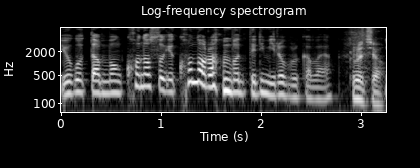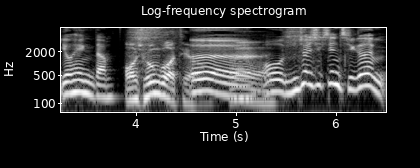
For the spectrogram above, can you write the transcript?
요것도 한번 코너 속에 코너로 한번 들이밀어 볼까 봐요. 그렇죠. 여행담. 어 좋은 것 같아요. 예. 네. 어, 문천식 씨는 지금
